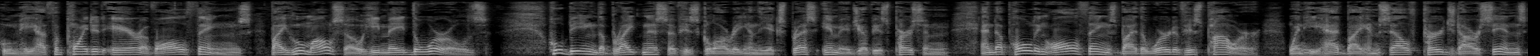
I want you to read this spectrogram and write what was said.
whom he hath appointed heir of all things, by whom also he made the worlds who being the brightness of his glory and the express image of his person, and upholding all things by the word of his power, when he had by himself purged our sins,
